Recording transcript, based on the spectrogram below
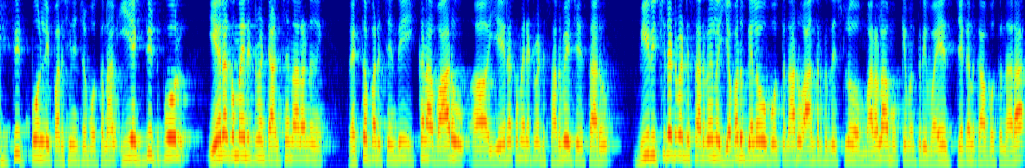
ఎగ్జిట్ పోల్ని పరిశీలించబోతున్నాం. ఈ ఎగ్జిట్ పోల్ ఏ రకమైనటువంటి అంచనాలను వ్యక్తపరిచింది? ఇక్కడ వారు ఏ రకమైనటువంటి సర్వే చేశారు? వీరిచ్చినటువంటి సర్వేలో ఎవరు గెలవబోతున్నారు? ఆంధ్రప్రదేశ్లో మరలా ముఖ్యమంత్రి వైఎస్ జగన్ కాబోతున్నారా?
